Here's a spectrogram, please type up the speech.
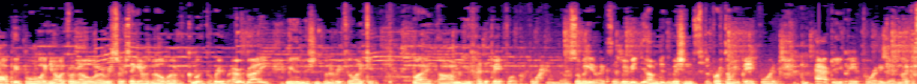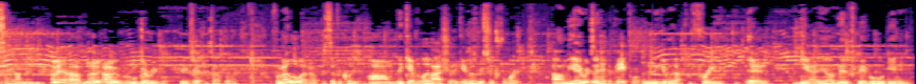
all people like you know like for the Meloetta research they gave us Meloetta completely free for everybody you the missions whenever you feel like it but um, you had to pay for it beforehand though so again like I said maybe um, did the missions the first time you paid for it after you paid for it again like I said I mean I mean uh, I'm, I'm gonna re- rephrase myself there for Meloetta specifically, um, they gave it like last year. They gave us research for it. Um, yeah, originally had to pay for it, but then they gave it up for free. And yeah, you know, for people who did it,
